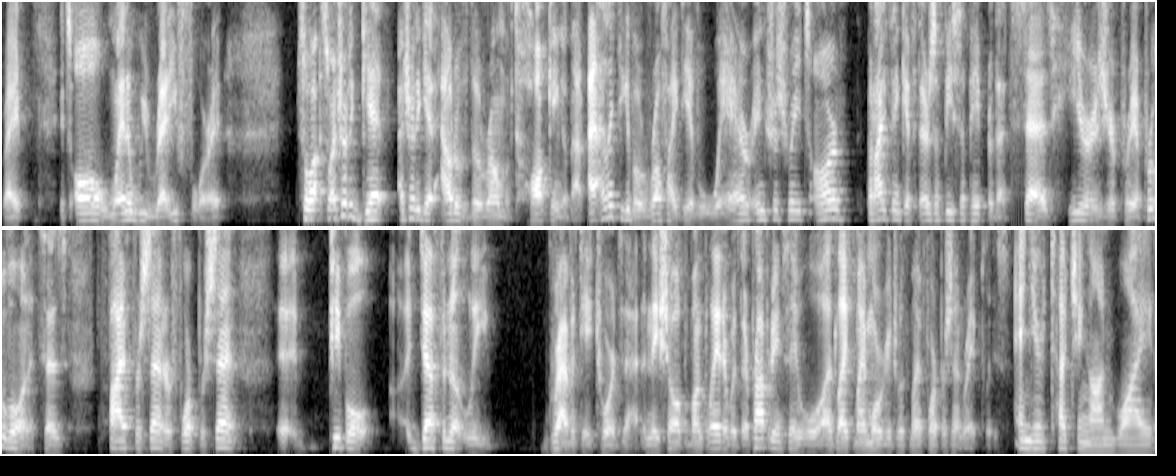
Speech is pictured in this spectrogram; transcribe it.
right? It's all when are we ready for it? So, so I try to get I try to get out of the realm of talking about. I, I like to give a rough idea of where interest rates are, but I think if there's a piece of paper that says here is your pre-approval and it says five percent or four percent, uh, people definitely gravitate towards that, and they show up a month later with their property and say, "Well, I'd like my mortgage with my four percent rate, please." And you're touching on why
